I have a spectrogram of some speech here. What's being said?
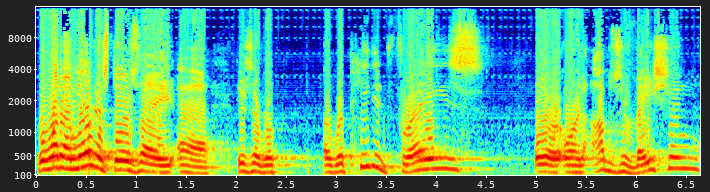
But what I noticed, there's a, uh, there's a, re- a repeated phrase or, or an observation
